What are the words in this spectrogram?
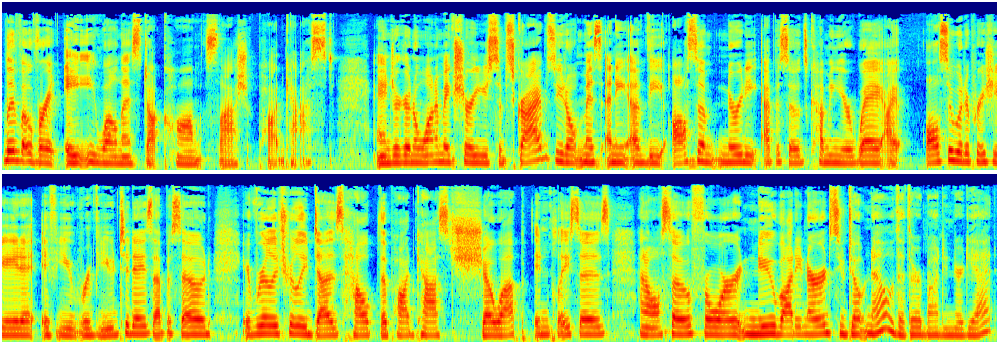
live over at aewellness.com slash podcast. And you're going to want to make sure you subscribe so you don't miss any of the awesome nerdy episodes coming your way. I also would appreciate it if you reviewed today's episode. It really truly does help the podcast show up in places and also for new body nerds who don't know that they're a body nerd yet,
